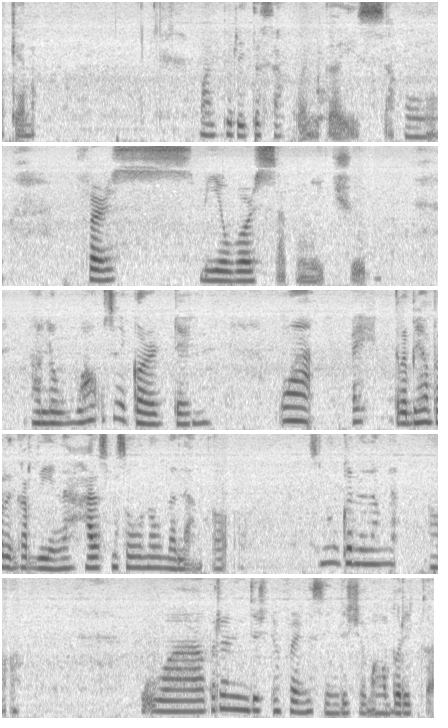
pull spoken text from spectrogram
Okay na. Manto rito sa kwan guys. Akong first viewers sa akong YouTube. Hello, wow, sa garden. Wa, ay, grabehan pa rin kardina. Halos masunaw na lang. Oo. Sunugan na lang na. Oo. Wow, parang hindi in fairness, hindi siya mga barika.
